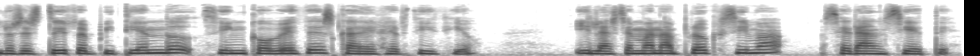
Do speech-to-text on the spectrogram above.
los estoy repitiendo cinco veces cada ejercicio, y la semana próxima serán siete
